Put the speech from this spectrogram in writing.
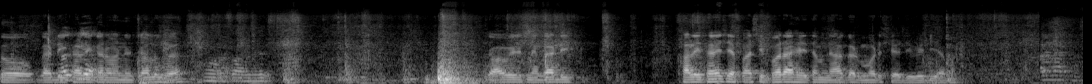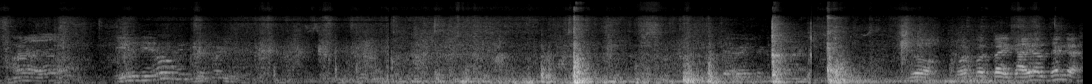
તો ગાડી ખાલી કરવાનું ચાલુ છે. તો આવી રીતના ગાડી ખાલી થાય છે પાછી ભરાશે તમને આગળ મળશે હજી વિડીયામાં. જો પરબતભાઈ ઘાયલ થઈ ગયા.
